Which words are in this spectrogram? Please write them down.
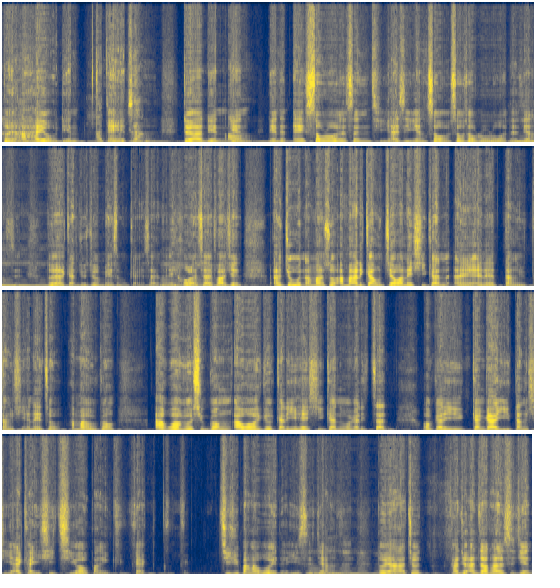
对啊，还有连哎，他对啊，连连连的哎，瘦弱的身体还是一样瘦瘦瘦弱弱的这样子，对啊，感觉就没什么改善。哎，后来才发现啊，就问阿妈说：“阿妈，你刚我叫我那时间哎哎那当当时安尼走？”阿妈有讲：“啊，我个想讲啊，我个家己迄时间，我家己扎，我家己感觉伊当时爱开始吃我帮伊个继续帮他喂的意思这样子。对啊，就他就按照他的时间，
